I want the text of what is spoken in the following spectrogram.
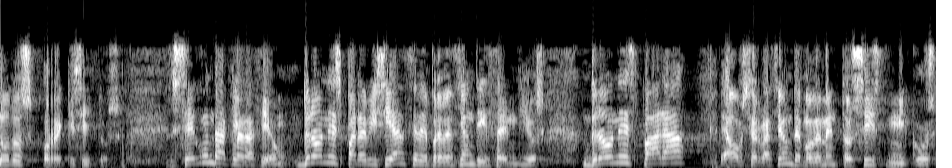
todos os requisitos. Segunda aclaración, drones para vixiancia de prevención de incendios, drones para a observación de movimentos sísmicos,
